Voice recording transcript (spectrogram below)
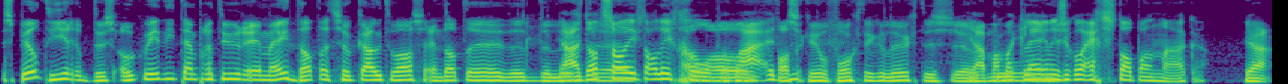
Speelt hier dus ook weer die temperaturen in mee? Dat het zo koud was en dat eh, de, de lucht... ja, dat eh, zal heeft allicht geholpen. Maar het, was ook heel vochtige lucht, dus... eh, ja, maar cool. McLaren is ook wel echt stap aan het maken. Ja.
